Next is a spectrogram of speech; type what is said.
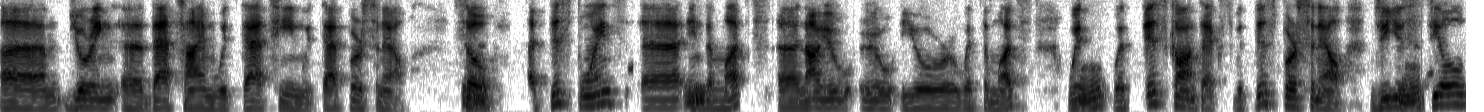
um, during uh, that time with that team, with that personnel. So mm-hmm. at this point uh, mm-hmm. in the Mutts, uh, now you, you you're with the Mutts with mm-hmm. with this context with this personnel do you mm-hmm. still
